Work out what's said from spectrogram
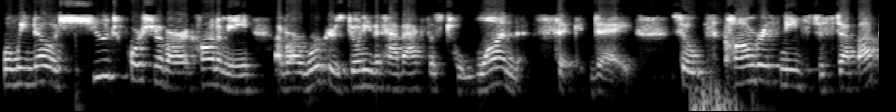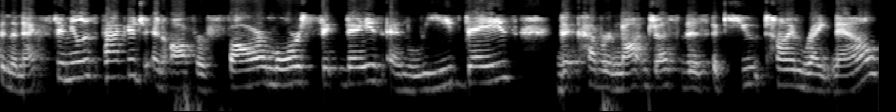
when we know a huge portion of our economy, of our workers, don't even have access to one sick day? So Congress needs to step up in the next stimulus package and offer far more sick days and leave days that cover not just this acute time right now,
